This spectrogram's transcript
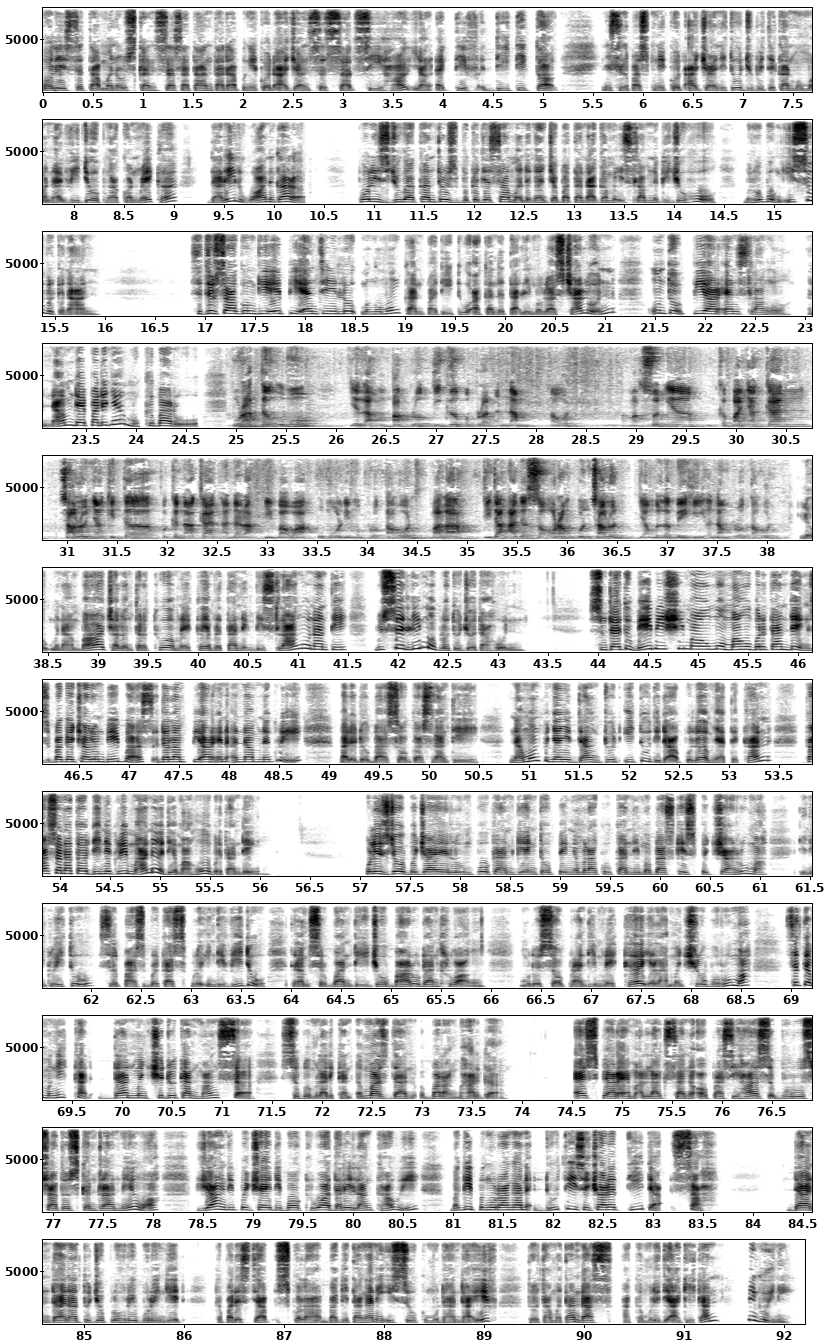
Polis tetap meneruskan siasatan terhadap pengikut ajaran sesat Sihak yang aktif di TikTok. Ini selepas pengikut ajaran itu diberitakan memuat naik video pengakuan mereka dari luar negara. Polis juga akan terus bekerjasama dengan Jabatan Agama Islam Negeri Johor berhubung isu berkenaan. Setiausaha Agung DAP Anthony Luke mengumumkan parti itu akan letak 15 calon untuk PRN Selangor. Enam daripadanya muka baru. Purata umur ialah 43.6 tahun. Maksudnya kebanyakan calon yang kita perkenalkan adalah di bawah umur 50 tahun. Malah tidak ada seorang pun calon yang melebihi 60 tahun. Luke menambah calon tertua mereka yang bertanding di Selangor nanti berusia 57 tahun. Sementara itu, Baby Shima umum mahu bertanding sebagai calon bebas dalam PRN 6 negeri pada 12 Ogos nanti. Namun penyanyi dangdut itu tidak pula menyatakan kawasan atau di negeri mana dia mahu bertanding. Polis Johor berjaya lumpuhkan geng topeng yang melakukan 15 kes pecah rumah di negeri itu selepas berkas 10 individu dalam serbuan di Johor Baru dan Keluang. Modus operandi mereka ialah mencerobor rumah serta mengikat dan mencedurkan mangsa sebelum melarikan emas dan barang berharga. SPRM laksana operasi khas buru 100 kenderaan mewah yang dipercayai dibawa keluar dari Langkawi bagi pengurangan duti secara tidak sah dan dana RM70,000 kepada setiap sekolah bagi tangani isu kemudahan daif terutama tandas akan mula diagihkan minggu ini.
